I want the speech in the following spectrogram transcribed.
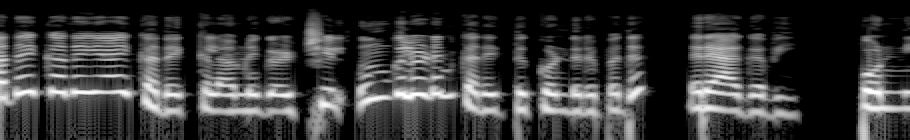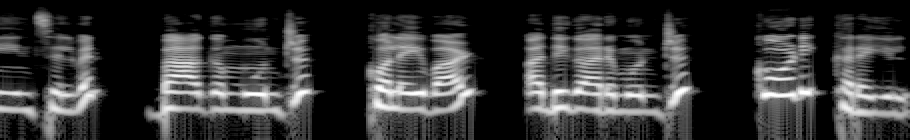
கதை கதையாய் கதைக்கலாம் நிகழ்ச்சியில் உங்களுடன் கதைத்துக் கொண்டிருப்பது ராகவி. பொன்னியின் செல்வன் பாகம் மூன்று கொலைவாள் அதிகாரம் ஒன்று கோடிக்கரையில்.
